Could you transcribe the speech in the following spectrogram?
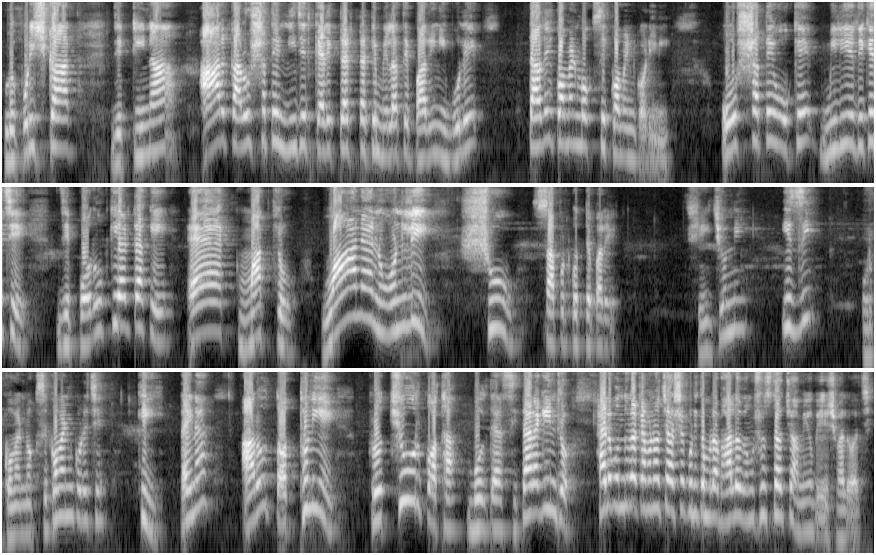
পুরো পরিষ্কার যে টিনা আর কারোর সাথে নিজের ক্যারেক্টারটাকে মেলাতে পারিনি বলে তাদের কমেন্ট বক্সে কমেন্ট করেনি। ওর সাথে ওকে মিলিয়ে দেখেছে যে পরকীয়াটাকে একমাত্র ওয়ান অ্যান্ড অনলি শু সাপোর্ট করতে পারে। সেই জন্যেই ইজি ওর কমেন্ট বক্সে কমেন্ট করেছে। কি, তাই না? আরও তথ্য নিয়ে প্রচুর কথা বলতে আসছি। তার আগে ইন্ট্রো হ্যালো বন্ধুরা, কেমন আছো? আশা করি তোমরা ভালো এবং সুস্থ আছো। আমিও বেশ ভালো আছি।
